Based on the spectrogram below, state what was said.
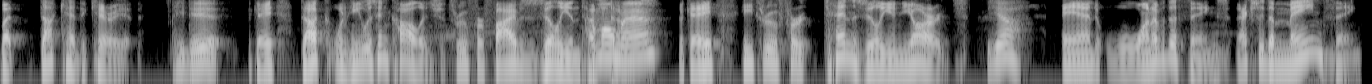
but Duck had to carry it. He did. Okay. Duck, when he was in college, threw for five zillion touchdowns. Come on, man. Okay. He threw for 10 zillion yards. Yeah. And one of the things, actually, the main thing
